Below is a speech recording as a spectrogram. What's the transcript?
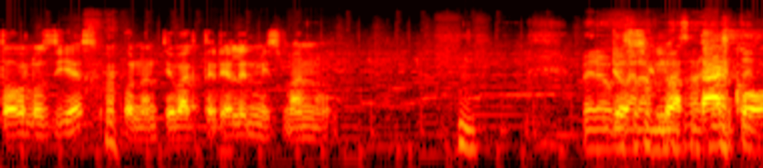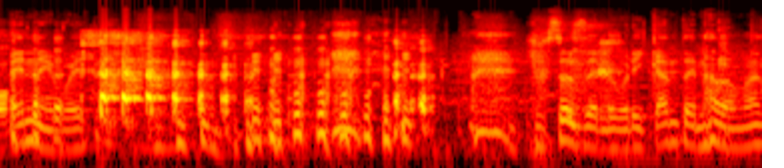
todos los días con antibacterial en mis manos. Pero Yo para sí lo ataco. pene, güey. Eso es de lubricante nada más.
